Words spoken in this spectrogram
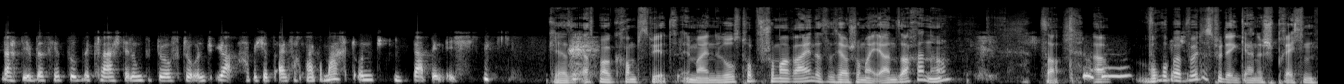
nachdem das jetzt so eine Klarstellung bedurfte. Und ja, habe ich jetzt einfach mal gemacht und da bin ich. Okay, also erstmal kommst du jetzt in meinen Lostopf schon mal rein. Das ist ja schon mal Ehrensache, ne? So, äh, worüber würdest du denn gerne sprechen?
